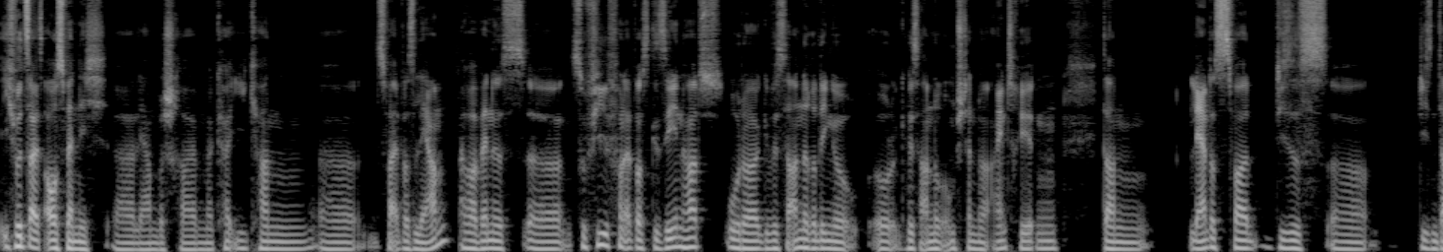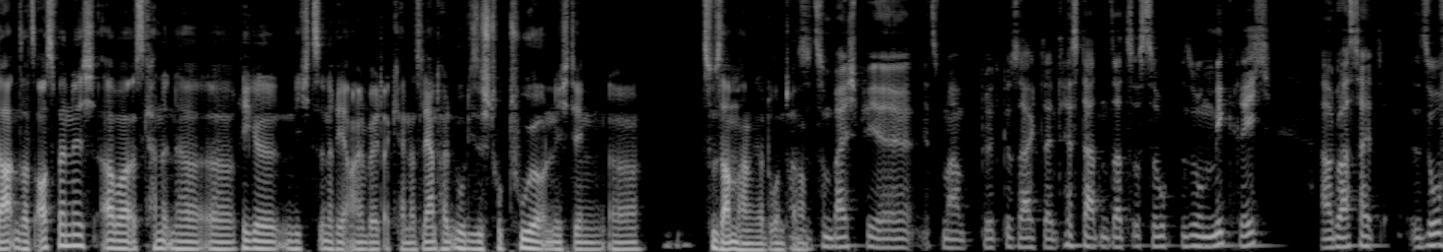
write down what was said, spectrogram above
ich würde es als auswendig äh, lernen beschreiben. Eine KI kann äh, zwar etwas lernen, aber wenn es äh, zu viel von etwas gesehen hat oder gewisse andere Dinge oder gewisse andere Umstände eintreten, dann lernt es zwar dieses äh, diesen Datensatz auswendig, aber es kann in der äh, Regel nichts in der realen Welt erkennen. Es lernt halt nur diese Struktur und nicht den äh, Zusammenhang darunter. Also zum Beispiel, jetzt mal blöd gesagt, dein Testdatensatz ist so, so mickrig, aber du hast halt so,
